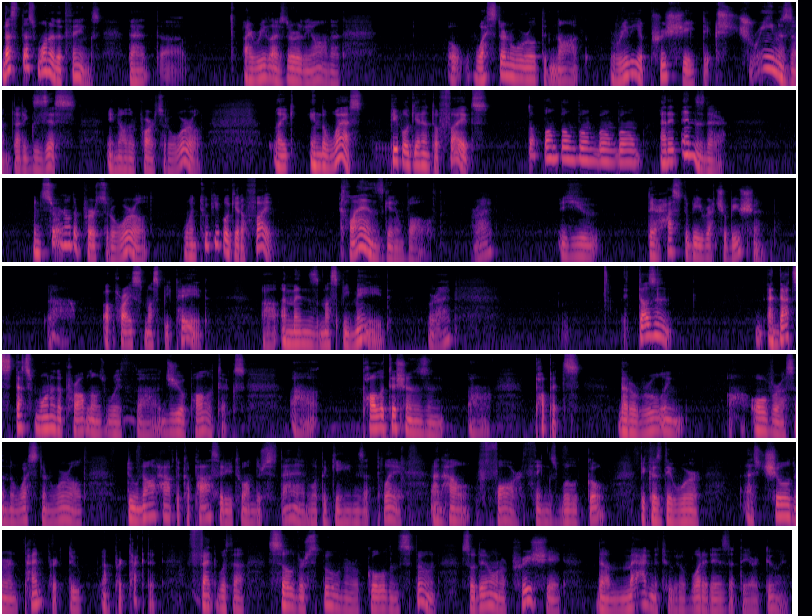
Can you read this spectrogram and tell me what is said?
that's that's one of the things that uh, I realized early on that Western world did not really appreciate the extremism that exists in other parts of the world. Like in the West, people get into fights, boom, boom, boom, boom, boom, and it ends there. In certain other parts of the world, when two people get a fight, clans get involved, right? You there has to be retribution, uh, a price must be paid, uh, amends must be made, right? It doesn't, and that's that's one of the problems with uh, geopolitics. politicians and puppets that are ruling over us in the Western world do not have the capacity to understand what the game is at play and how far things will go because they were as children pampered to and protected fed with a silver spoon or a golden spoon. So they don't appreciate the magnitude of what it is that they are doing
